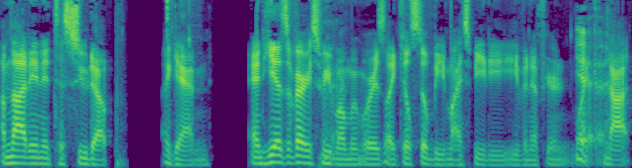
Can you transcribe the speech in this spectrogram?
I'm not in it to suit up again. And he has a very sweet moment where he's like, You'll still be my speedy, even if you're like Yeah. not.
